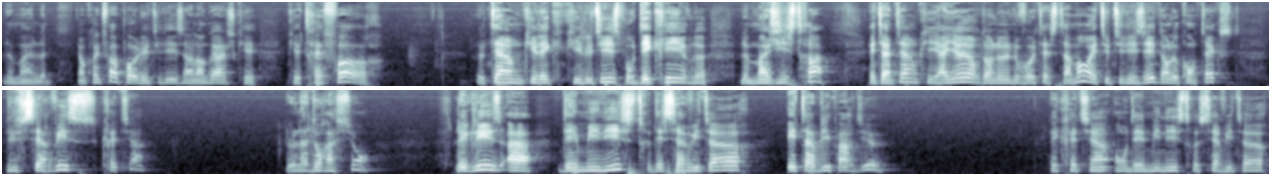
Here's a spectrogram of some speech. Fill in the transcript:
le mal. Encore une fois, Paul utilise un langage qui est, très fort. Le terme qu'il utilise pour décrire le, magistrat est un terme qui, ailleurs dans le Nouveau Testament, est utilisé dans le contexte du service chrétien, de l'adoration. L'Église a des ministres, des serviteurs établis par Dieu. Les chrétiens ont des ministres serviteurs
